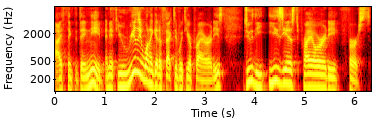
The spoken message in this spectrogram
I think that they need. And if you really want to get effective with your priorities, do the easiest priority first.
